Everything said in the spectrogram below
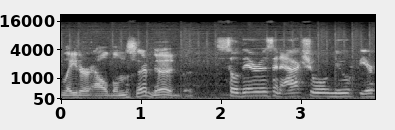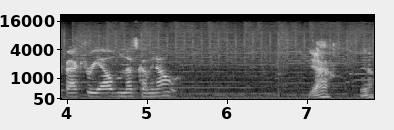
later albums. They're good, but So there is an actual new Fear Factory album that's coming out. yeah. Yeah.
